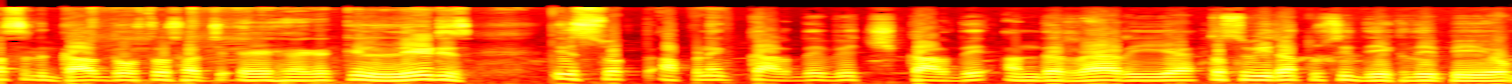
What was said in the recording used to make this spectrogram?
ਅਸਲ ਗੱਲ ਦੋਸਤੋ ਸੱਚ ਇਹ ਹੈਗਾ ਕਿ ਲੇਡੀਜ਼ ਇਸ ਵਕਤ ਆਪਣੇ ਘਰ ਦੇ ਵਿੱਚ, ਘਰ ਦੇ ਅੰਦਰ ਰਹਿ ਰਹੀ ਹੈ। ਤਸਵੀਰਾਂ ਤੁਸੀਂ ਦੇਖਦੇ ਪਏ ਹੋ।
